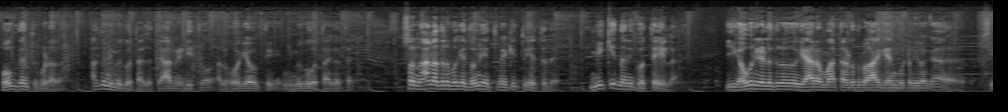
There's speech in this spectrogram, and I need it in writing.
ಹೋಗ್ದಂತೂ ಬಿಡೋಲ್ಲ. ಅದು ನಿಮಗೆ ಗೊತ್ತಾಗುತ್ತೆ. ಯಾರು ನಡೀತೋ ಅಲ್ಲಿ ಹೋಗೇ ಹೋಗ್ತೀವಿ ನಿಮಗೂ ಗೊತ್ತಾಗುತ್ತೆ. ಸೊ ನಾನು ಅದ್ರ ಬಗ್ಗೆ ಧ್ವನಿ ಎತ್ತಬೇಕಿತ್ತು, ಎತ್ತದೆ. ಮಿಕ್ಕಿದ್ದು ನನಗೆ ಗೊತ್ತೇ ಇಲ್ಲ. ಈಗ ಅವ್ರು ಹೇಳಿದ್ರು, ಯಾರೋ ಮಾತಾಡಿದ್ರು ಹಾಗೆ ಅಂದ್ಬಿಟ್ಟು ಇವಾಗ see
